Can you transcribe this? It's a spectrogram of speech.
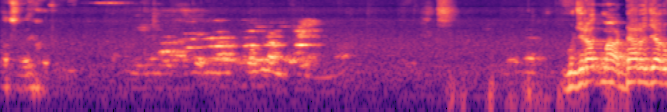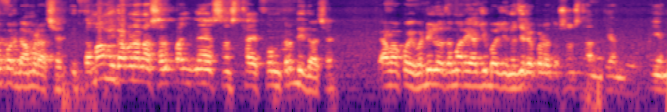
પાછળ રાખ્યો ગુજરાતમાં અઢાર હજાર ઉપર ગામડા છે. એ તમામ ગામડાના સરપંચને સંસ્થાએ ફોન કરી દીધા છે કે આવા કોઈ વડીલો તમારી આજુબાજુ નજરે પડે તો સંસ્થાનું ધ્યાન દો એમ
